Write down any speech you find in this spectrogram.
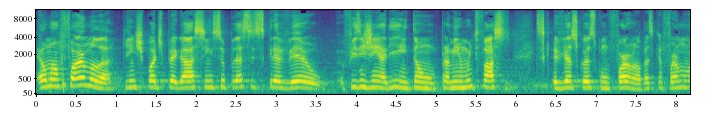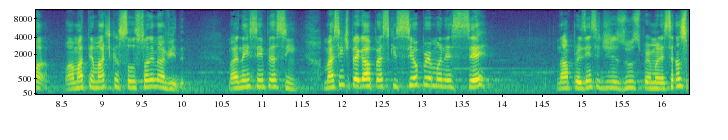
é uma fórmula que a gente pode pegar assim, se eu pudesse escrever, eu, eu fiz engenharia, então para mim é muito fácil escrever as coisas com fórmula, parece que a fórmula, a matemática soluciona a minha vida. Mas nem sempre é assim. Mas se a gente pegar, parece que se eu permanecer na presença de Jesus, permanecer nas,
